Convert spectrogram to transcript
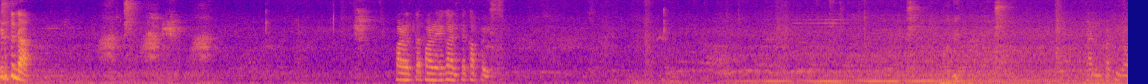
എടുത്തുണ്ടാ പഴത്തെ പഴയ കാലത്തെ കപ്പൈസ് അടിയിൽ പട്ടിയിലോ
